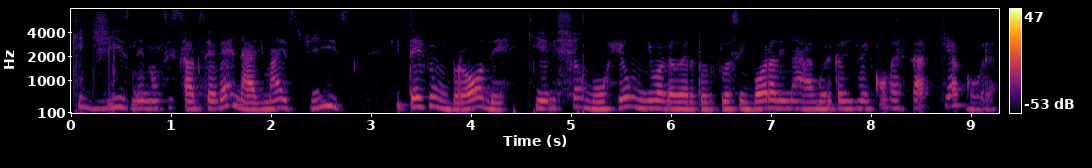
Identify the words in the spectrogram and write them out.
que diz, né, não se sabe se é verdade, mas diz que teve um brother que ele chamou, reuniu a galera toda, falou assim: "Bora ali na água que a gente vai conversar aqui agora".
